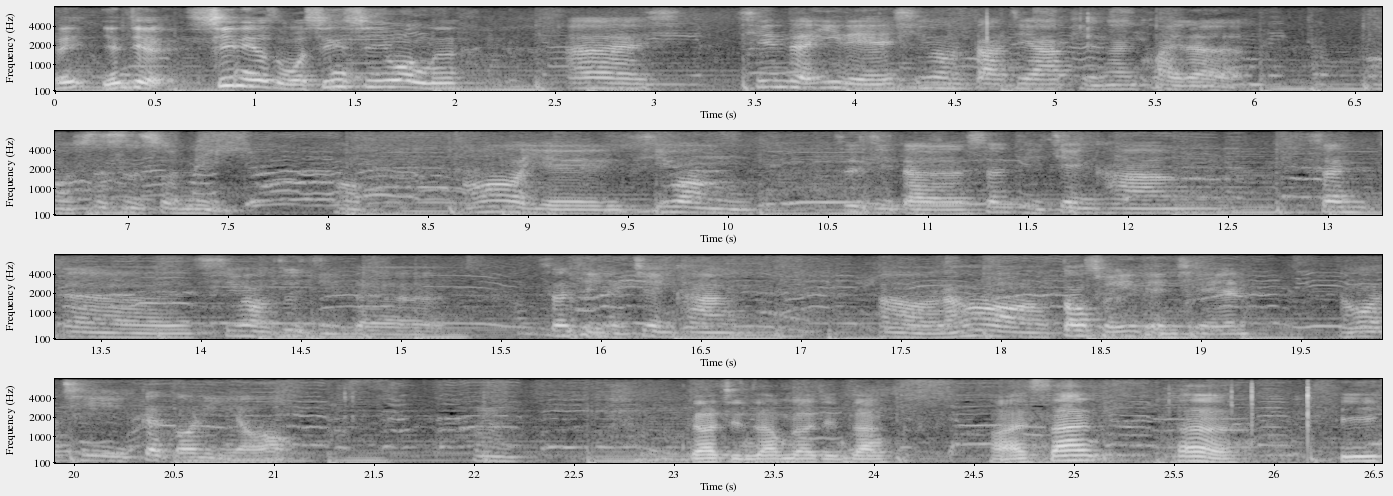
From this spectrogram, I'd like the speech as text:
哎，妍姐，新年有什么新希望呢？呃，新的一年希望大家平安快乐，哦，事事顺利，哦，然后也希望自己的身体健康，身呃，希望自己的身体很健康，啊、然后多存一点钱，然后去各国旅游，嗯。不要紧张，不要紧张。好，来三二一，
